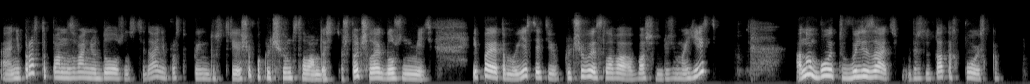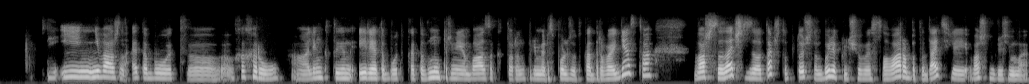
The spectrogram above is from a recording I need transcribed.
э, не просто по названию должности, да, не просто по индустрии, а еще по ключевым словам, то есть что человек должен уметь. И поэтому, если эти ключевые слова в вашем резюме есть, оно будет вылезать в результатах поиска. И неважно, это будет э, ХХРУ, а, LinkedIn, или это будет какая-то внутренняя база, которая, например, использует кадровое агентство, ваша задача сделать так, чтобы точно были ключевые слова работодателей в вашем резюме.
